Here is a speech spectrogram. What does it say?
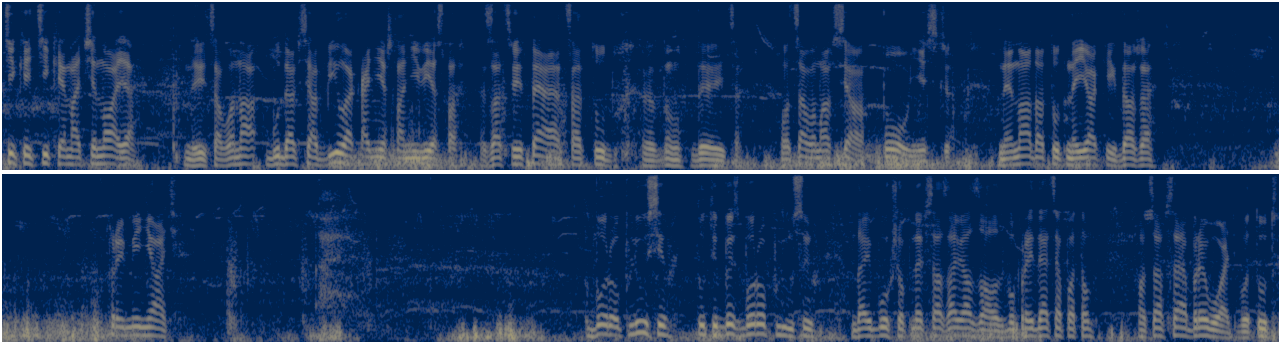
тільки-тільки починає. Дивіться, вона буде вся біла, звісно, невеста. Зацвіте це тут. е, Ну, дивіться. Оце вона вся повністю. Не треба тут ніяких навіть приміняти бороплюсів, тут і без бороплюсів. Дай Бог, щоб не все зав'язалось, бо прийдеться потім оце все обривати, бо тут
